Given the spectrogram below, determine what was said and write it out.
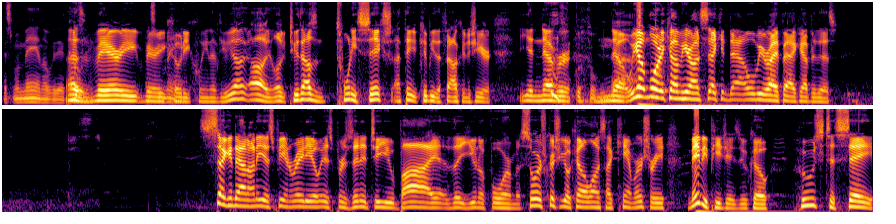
That's my man over there. That's Cody. very, very man. Cody Queen of you. Oh, look, 2026. I think it could be the Falcons' year. You never oh, know. We got more to come here on second down. We'll be right back after this. Second down on ESPN Radio is presented to you by the Uniform Source. Christian Gokel alongside Cam Ursery, maybe PJ Zuko. Who's to say?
